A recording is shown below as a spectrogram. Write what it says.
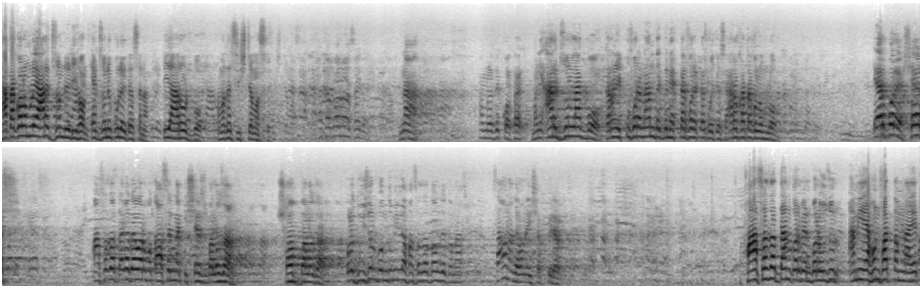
খাতা কলম লয়ে আরেকজন রেডি হন একজনে কুলাইতেছে না। তুই আর উঠবো আমাদের সিস্টেম আছে। না আমরা যে কথা মানে আরেকজন লাগবো, কারণ একটু পরে নাম দেখবেন একটার পর একটা কইতেছে, আরও খাতা কলম লো এরপরে শেষ, পাঁচ হাজার টাকা দেওয়ার মতো আছেন নাকি? শেষ ভালো যার, সব ভালো যার। বলে দুইজন বন্ধু মিললে পাঁচ হাজার দাম যেত না। চাও না দেওয়া না এইসব করে পাঁচ হাজার দান করবেন, বলে, হুজুর, আমি এখন পারতাম না, এক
